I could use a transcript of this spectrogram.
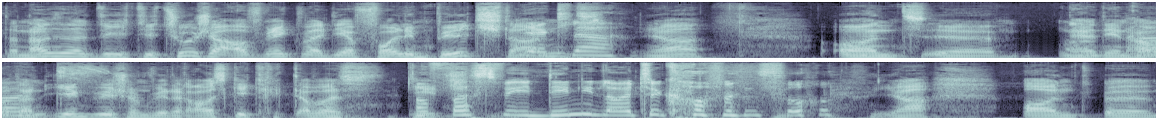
Dann haben sie natürlich die Zuschauer aufgeregt, weil der voll im Bild stand. Ja, klar. Ja. Und äh, naja, Oh den haben wir dann irgendwie schon wieder rausgekriegt, aber es geht Auf was für Ideen die Leute kommen, so. ja, und äh,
